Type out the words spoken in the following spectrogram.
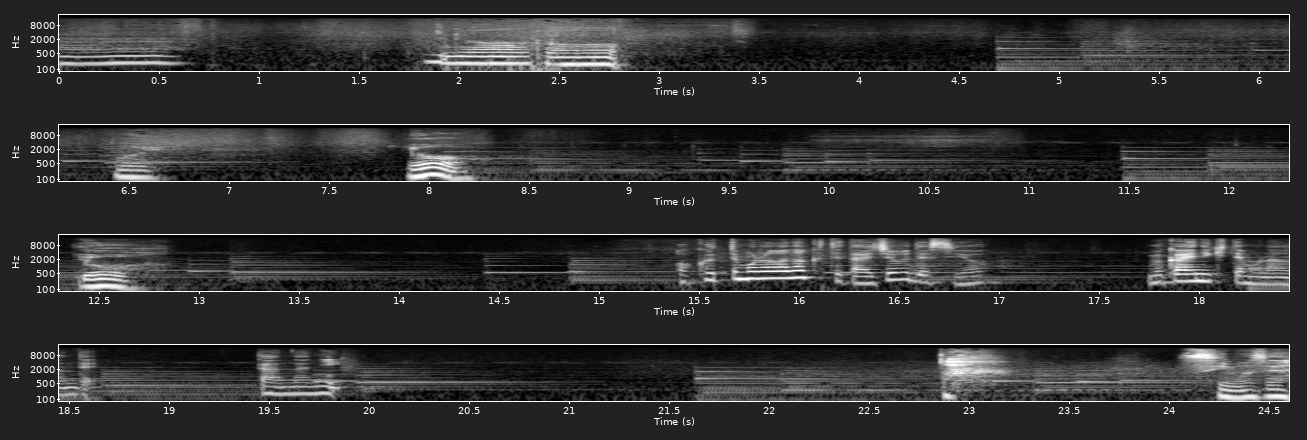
うん。やだ。おいよ。うよ。う送ってもらわなくて大丈夫ですよ。迎えに来てもらうんで旦那に。すいません。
